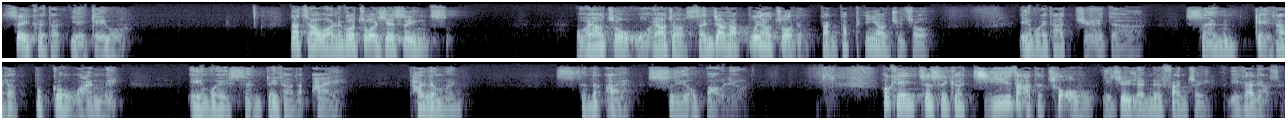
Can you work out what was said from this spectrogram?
这个的也给我？那只要我能够做一些事情，我要做，我要做。神叫他不要做的，但他偏要去做。因为他觉得神给他的不够完美，因为神对他的爱，他认为神的爱是有保留。OK，这是一个极大的错误，以至于人类犯罪离开了神。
